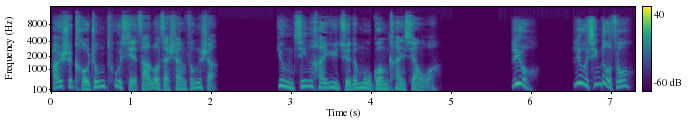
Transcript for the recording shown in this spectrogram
而是口中吐血砸落在山峰上。用惊骇欲绝的目光看向我，六六星斗宗。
